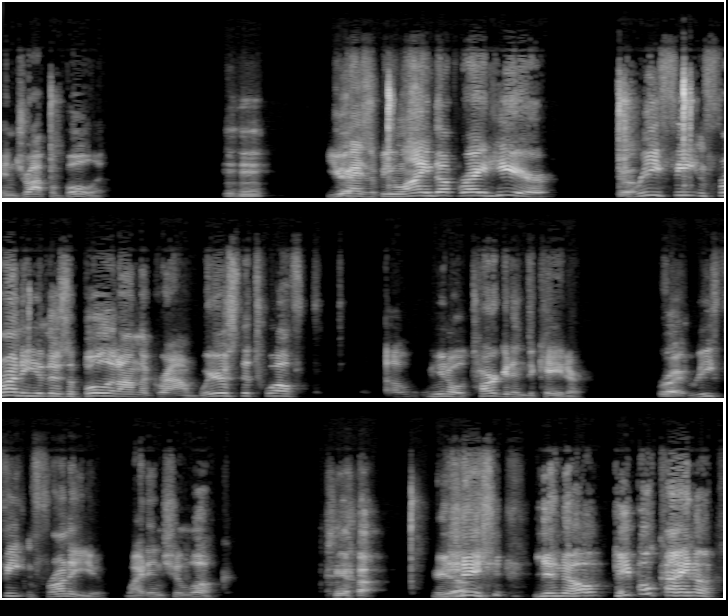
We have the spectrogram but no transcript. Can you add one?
and drop a bullet. hmm You Yeah. guys will be lined up right here. Yeah. Three feet in front of you, there's a bullet on the ground. Where's the 12th, uh, you know, target indicator? Right. Three feet in front of you. Why didn't you look? Yeah. Yeah. you know, people kind of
